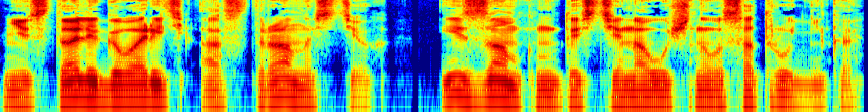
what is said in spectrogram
не стали говорить о странностях и замкнутости научного сотрудника.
